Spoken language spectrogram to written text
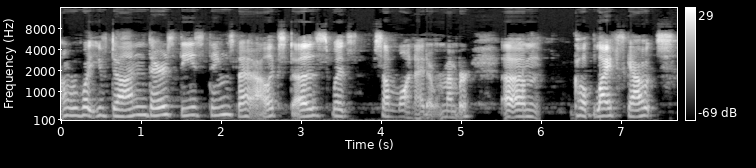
or what you've done. There's these things that Alex does with someone I don't remember, um, called Life Scouts,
